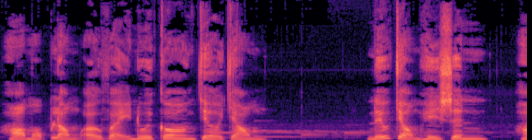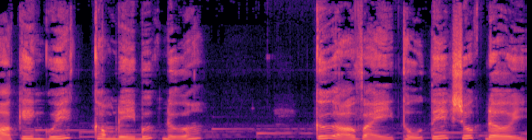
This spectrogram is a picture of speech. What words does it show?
họ một lòng ở vậy nuôi con chờ chồng. Nếu chồng hy sinh, họ kiên quyết không đi bước nữa. Cứ ở vậy thủ tiết suốt đời.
